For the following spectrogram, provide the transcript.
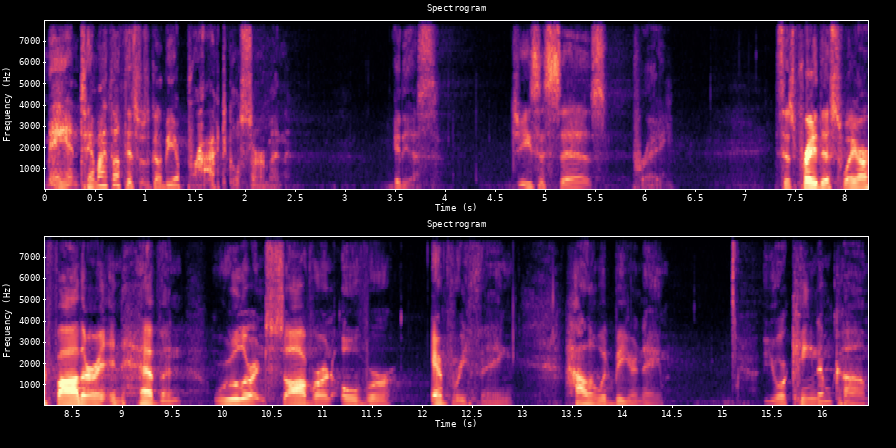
Man, Tim, I thought this was going to be a practical sermon. It is. Jesus says, Pray. He says, Pray this way Our Father in heaven, ruler and sovereign over everything hallowed be your name. Your kingdom come,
